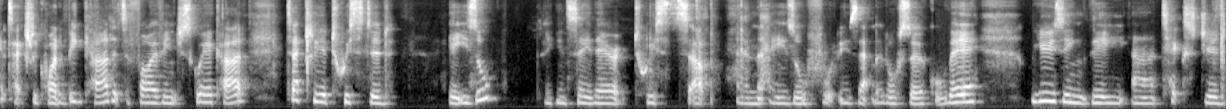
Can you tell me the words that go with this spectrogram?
It's actually quite a big card. It's a five inch square card. It's actually a twisted easel. So you can see there it twists up and the easel foot is that little circle there. using the uh, textured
